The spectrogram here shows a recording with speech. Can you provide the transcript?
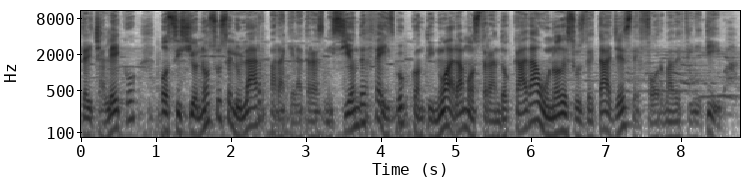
Del chaleco, posicionó su celular para que la transmisión de Facebook continuara mostrando cada uno de sus detalles de forma definitiva.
